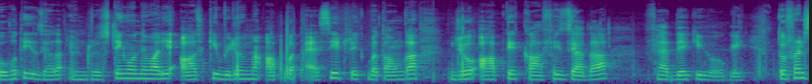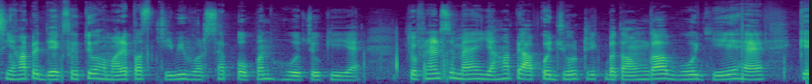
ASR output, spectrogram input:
बहुत ही ज़्यादा इंटरेस्टिंग होने वाली है। आज की वीडियो में मैं आपको ऐसी ट्रिक बताऊँगा जो आपके काफ़ी ज़्यादा फ़ायदे की होगी। तो फ्रेंड्स यहाँ पे देख सकते हो हमारे पास जी बी व्हाट्सएप ओपन हो चुकी है। तो फ्रेंड्स, मैं यहाँ पे आपको जो ट्रिक बताऊँगा वो ये है कि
